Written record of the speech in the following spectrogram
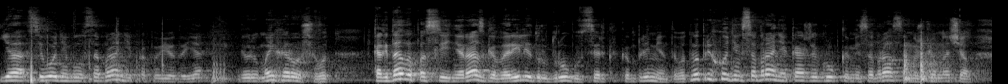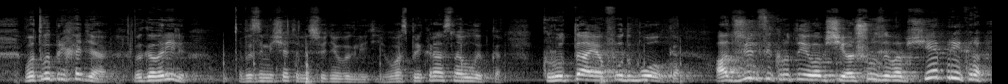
я сегодня был в собрании проповедую, я говорю, мои хорошие, вот когда вы последний раз говорили друг другу в церкви комплименты? Вот мы приходим в собрание, каждый группками собрался, мы ждем начала. Вот вы приходя, вы говорили, вы замечательно сегодня выглядите, у вас прекрасная улыбка, крутая футболка, а джинсы крутые вообще, а шузы вообще прекрасные.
